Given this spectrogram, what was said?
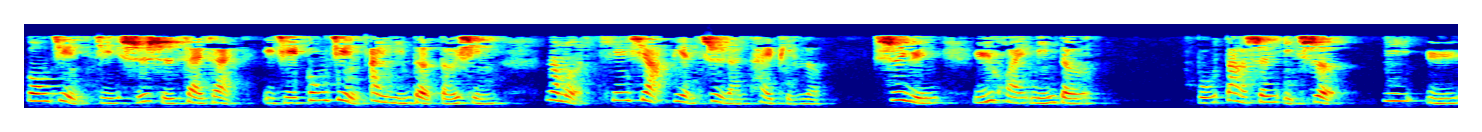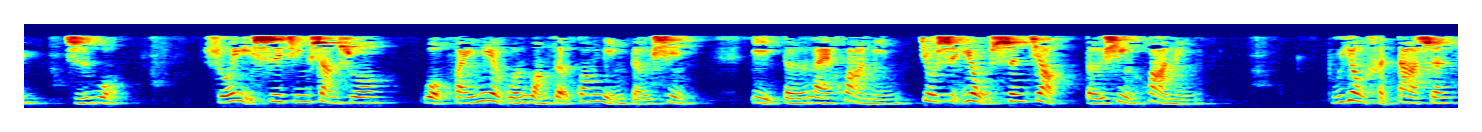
恭敬及实实在在以及恭敬爱民的德行，那么天下便自然太平了。诗云：“余怀明德，不大声以色，一于指我。”所以《诗经》上说：“我怀念文王的光明德性，以德来化民，就是用身教德性化民，不用很大声，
